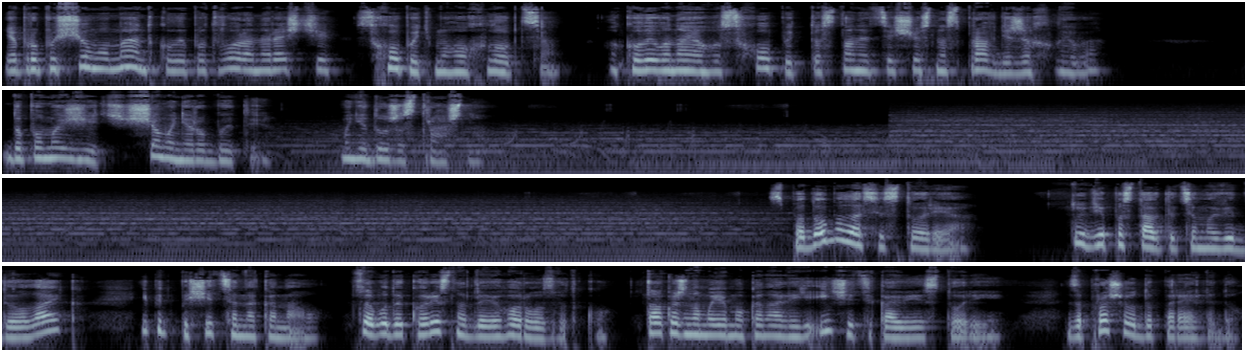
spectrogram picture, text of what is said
я пропущу момент, коли потвора нарешті схопить мого хлопця, а коли вона його схопить, то станеться щось насправді жахливе. Допоможіть, що мені робити? Мені дуже страшно. Сподобалась історія? Тоді поставте цьому відео лайк і підпишіться на канал. Це буде корисно для його розвитку. Також на моєму каналі є інші цікаві історії. Запрошую до перегляду.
